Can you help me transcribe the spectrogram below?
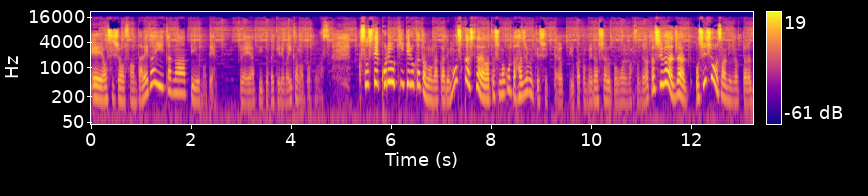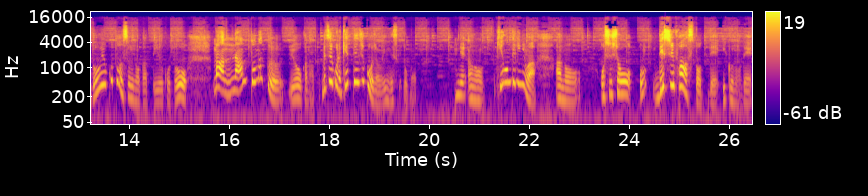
えーお師匠さん誰がいいかなっていうので、えやっていただければいいかなと思います。そしてこれを聞いてる方の中でもしかしたら私のこと初めて知ったよっていう方もいらっしゃると思いますので、私がじゃあお師匠さんになったらどういうことをするのかっていうことを、まあなんとなく言おうかなと。別にこれ決定事項じゃないんですけども。で、あの、基本的には、あの、お師匠、弟子ファーストって行くので、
